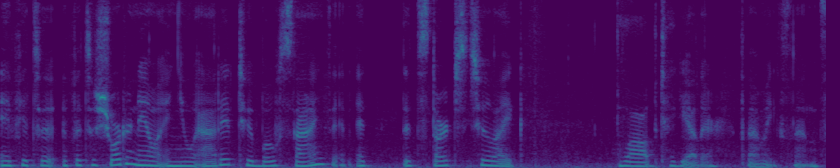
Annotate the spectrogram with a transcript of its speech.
if it's a if it's a shorter nail and you add it to both sides, it, it, it starts to like blob together, if that makes sense.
